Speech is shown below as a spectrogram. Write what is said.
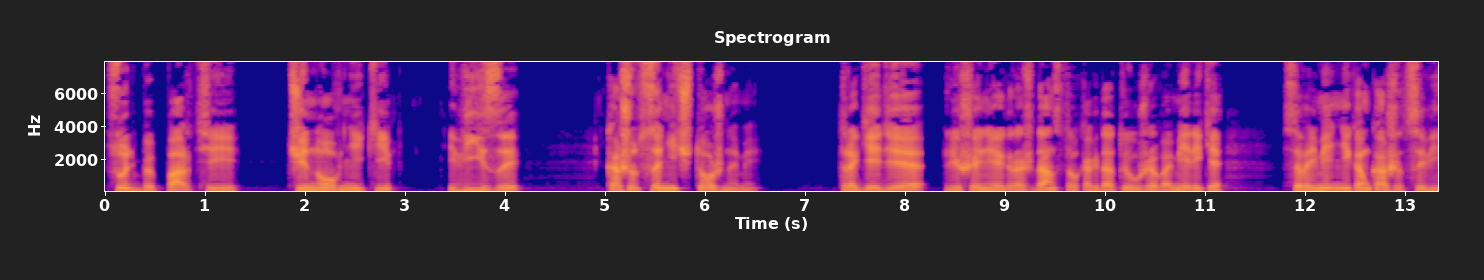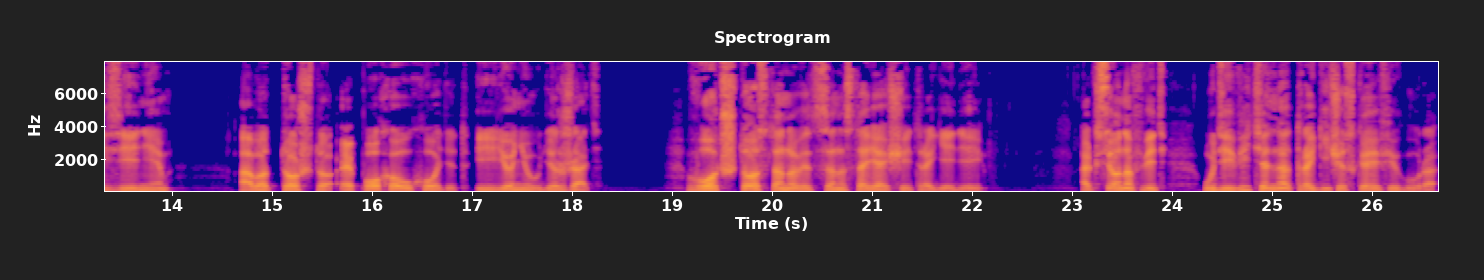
судьбы партии, чиновники, визы, кажутся ничтожными. Трагедия лишения гражданства, когда ты уже в Америке, современникам кажется везением, а вот то, что эпоха уходит и ее не удержать, вот что становится настоящей трагедией. Аксенов ведь удивительно трагическая фигура.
